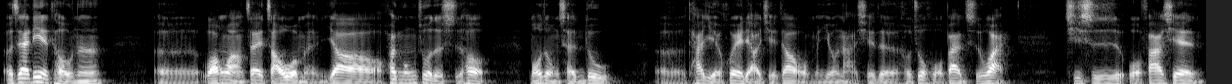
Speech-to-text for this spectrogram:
而在猎头呢，呃，往往在找我们要换工作的时候，某种程度，呃，他也会了解到我们有哪些的合作伙伴之外，其实我发现，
